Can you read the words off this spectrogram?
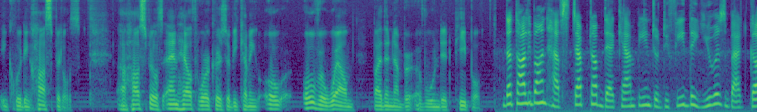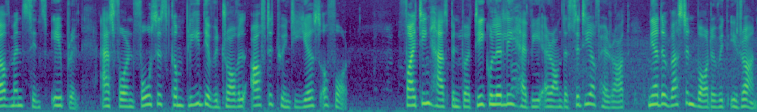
including hospitals. Uh, hospitals and health workers are becoming overwhelmed by the number of wounded people. The Taliban have stepped up their campaign to defeat the US backed government since April as foreign forces complete their withdrawal after 20 years of war. Fighting has been particularly heavy around the city of Herat near the western border with Iran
